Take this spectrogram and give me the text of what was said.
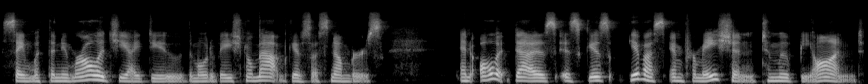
Same with the numerology I do. The motivational map gives us numbers. And all it does is gives, give us information to move beyond.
